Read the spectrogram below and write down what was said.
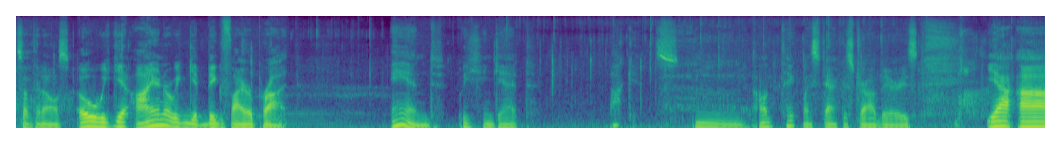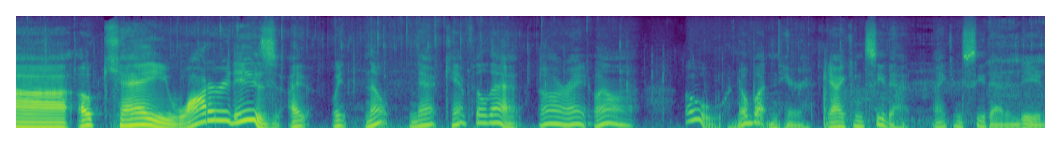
something else? Oh, we get iron or we can get big fire prot. And we can get buckets. Hmm, I'll take my stack of strawberries. Yeah, uh, okay. Water it is. I, wait, no, can't fill that. All right, well, oh, no button here. Yeah, I can see that. I can see that indeed.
